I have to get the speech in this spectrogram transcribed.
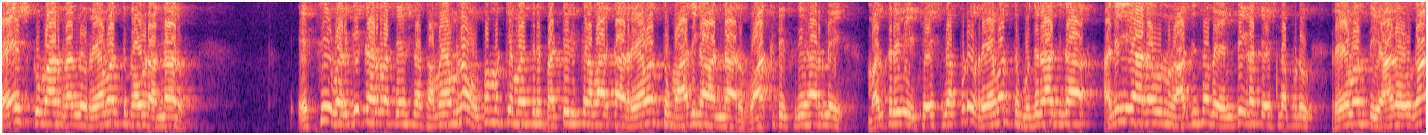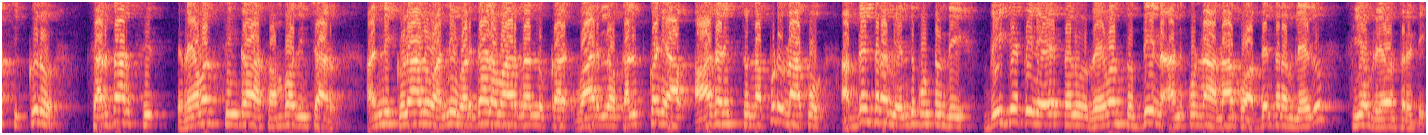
మహేష్ కుమార్ నన్ను రేవంత్ గౌడ్ అన్నారు. ఎస్సీ వర్గీకరణ చేసిన సమయంలో ఉప ముఖ్యమంత్రి బట్టి విక్రమార్క రేవంత్ మాదిగా అన్నారు. వాకిటి శ్రీహరిని మంత్రిని చేసినప్పుడు రేవంత్ ముదిరాజుగా అనిల్ యాదవ్ను రాజ్యసభ ఎంపీగా చేసినప్పుడు రేవంత్ యాదవ్గా సిక్కును సర్దార్ రేవంత్ సింగ్గా సంబోధించారు. అన్ని కులాలు అన్ని వర్గాల వారు నన్ను వారిలో కలుపుకొని ఆదరిస్తున్నప్పుడు నాకు అభ్యంతరం ఎందుకుంటుంది? బీజేపీ నేతలు రేవంత్ ఉద్దీన్ అనుకున్నా నాకు అభ్యంతరం లేదు. సీఎం రేవంత్ రెడ్డి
